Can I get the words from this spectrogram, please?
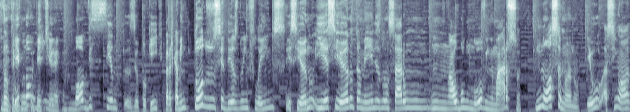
Não tem como competir, né? redondinha, 900. Eu toquei praticamente todos os CDs do In Flames esse ano. E esse ano também eles lançaram um, um álbum novo em março. Nossa, mano, eu, assim, ó,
